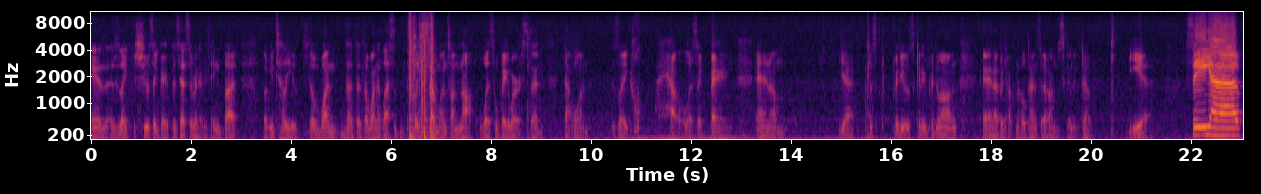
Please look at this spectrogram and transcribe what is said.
And like she was like very possessive and everything, but let me tell you, the one the, the, the one that lasted like seven months on and off was way worse than that one. It's like hell, it's like bang. And um yeah, this video is getting pretty long and I've been talking the whole time so I'm just gonna go. Yeah. See ya!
